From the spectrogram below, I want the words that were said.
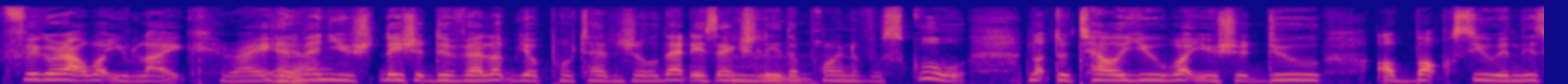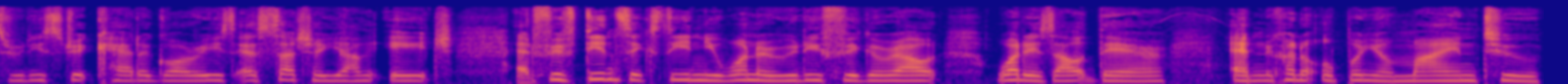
figure out what you like right Yeah. and then you sh- they should develop your potential that is actually the mm. point of a school not to tell you what you should do or box you in these really strict categories at such a young age at 15 16 you want to really figure out what is out there and kind of open your mind to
